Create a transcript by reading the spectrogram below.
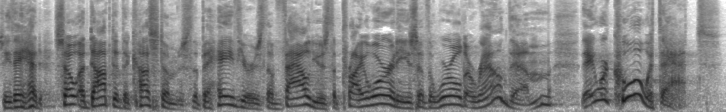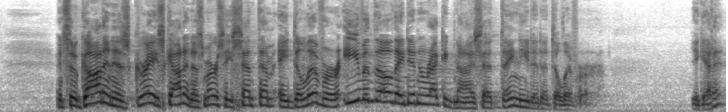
See, they had so adopted the customs, the behaviors, the values, the priorities of the world around them, they were cool with that. And so, God, in His grace, God, in His mercy, sent them a deliverer, even though they didn't recognize that they needed a deliverer. You get it?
